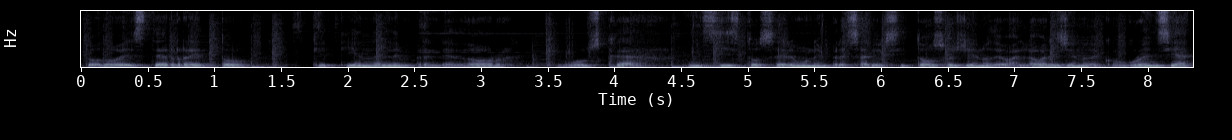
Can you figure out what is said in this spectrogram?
todo este reto que tiene el emprendedor que busca, insisto, ser un empresario exitoso, lleno de valores, lleno de congruencia,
